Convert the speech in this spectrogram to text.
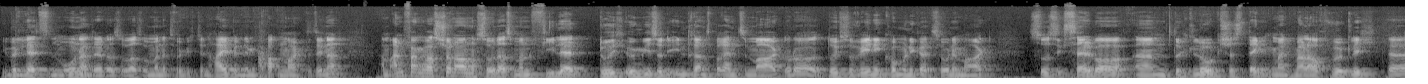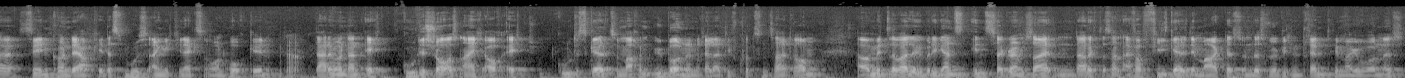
über die letzten Monate oder sowas, wo man jetzt wirklich den Hype in dem Kartenmarkt gesehen hat. Am Anfang war es schon auch noch so, dass man viele durch irgendwie so die Intransparenz im Markt oder durch so wenig Kommunikation im Markt so sich selber ähm, durch logisches Denken manchmal auch wirklich äh, sehen konnte, ja, okay, das muss eigentlich die nächsten Wochen hochgehen. Ja. Da hatte man dann echt gute Chancen, eigentlich auch echt gutes Geld zu machen über einen relativ kurzen Zeitraum. Aber mittlerweile über die ganzen Instagram-Seiten, dadurch, dass halt einfach viel Geld im Markt ist und das wirklich ein Trendthema geworden ist,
